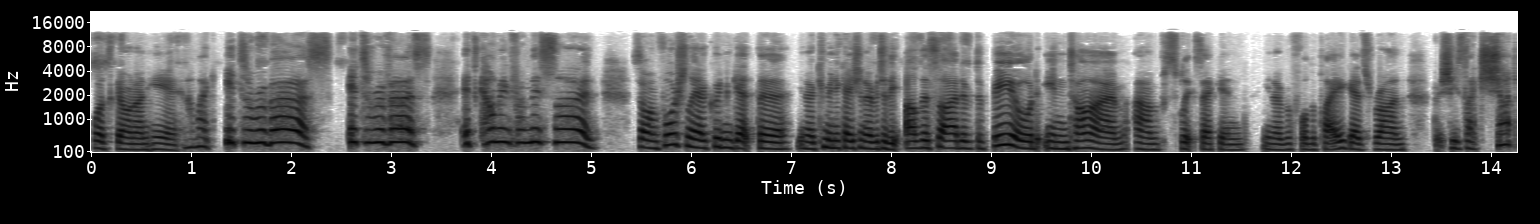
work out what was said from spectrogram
what's going on here? And I'm like, it's a reverse. It's a reverse. It's coming from this side. So unfortunately, I couldn't get the you know communication over to the other side of the field in time, um, split second, you know, before the play gets run. But she's like, shut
